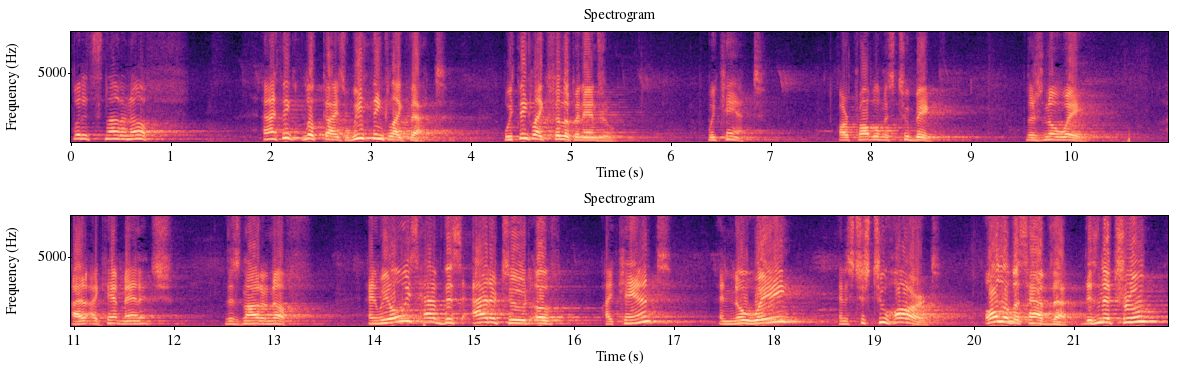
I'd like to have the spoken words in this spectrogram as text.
But it's not enough. And I think, look, guys, we think like that. We think like Philip and Andrew. We can't. Our problem is too big. There's no way. I, I can't manage. There's not enough. And we always have this attitude of, I can't, and no way, and it's just too hard. All of us have that. Isn't it true?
